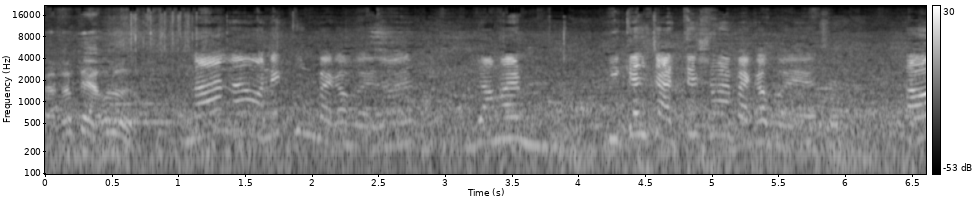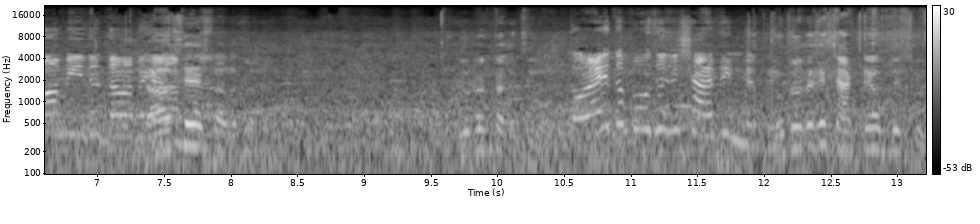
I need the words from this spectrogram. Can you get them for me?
ব্যাপার তো এখনও। না না অনেকক্ষণ প্যাকআপ হয়ে যাবে আমার বিকেল চারটের সময় প্যাক আপ হয়ে গেছে। তাও আমি ঈদের দাওয়াতে গেলাম। দুটোর টাকা ছিল। তোরাই তো পৌঁছেছিস সাড়ে তিনটেতে দুটো থেকে চারটে অবধি ছিল।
